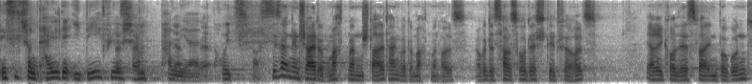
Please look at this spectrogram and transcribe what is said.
Das ist schon Teil der Idee für Das Champagner, ja, ja. Holzfass. Es ist eine Entscheidung, macht man Stahltank oder macht man Holz. Aber das Haus Rodez steht für Holz. Eric Rodez war in Burgund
